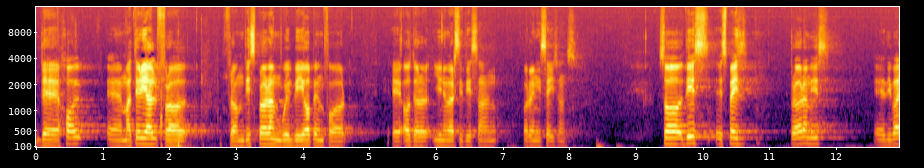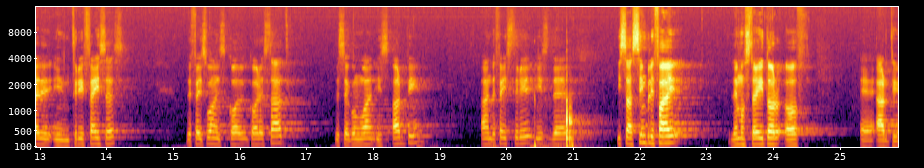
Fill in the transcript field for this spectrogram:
the whole uh, material for from this program will be open for uh, other universities and organizations. So this space program is uh, divided in three phases. The phase one is called CoreSat, the second one is ARTI, and the phase three is, the, is a simplified demonstrator of uh, ARTI.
